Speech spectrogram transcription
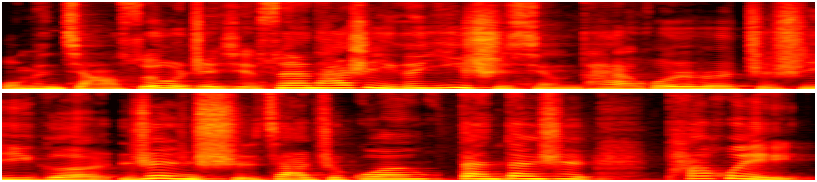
我们讲所有这些，虽然它是一个意识形态，或者说只是一个认识价值观，但但是它会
